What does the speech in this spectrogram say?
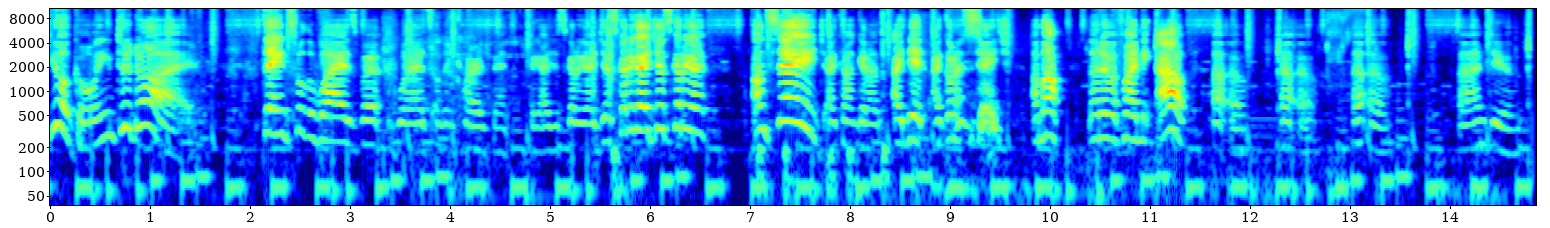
You're going to die. Thanks for the wise words of encouragement. Okay, I just gotta go, just gotta go, just gotta go. On stage! I can't get on. I did. I got on stage. I'm up. They'll never find me. Ow! Uh-oh. Uh-oh. Uh-oh. I'm doomed.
